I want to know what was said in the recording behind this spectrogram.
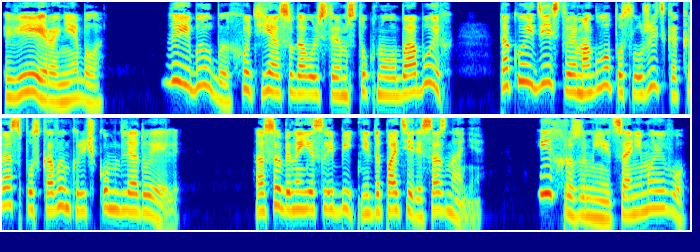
веера не было. Да и был бы, хоть я с удовольствием стукнула бы обоих, такое действие могло послужить как раз спусковым крючком для дуэли особенно если бить не до потери сознания. Их, разумеется, а не моего.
